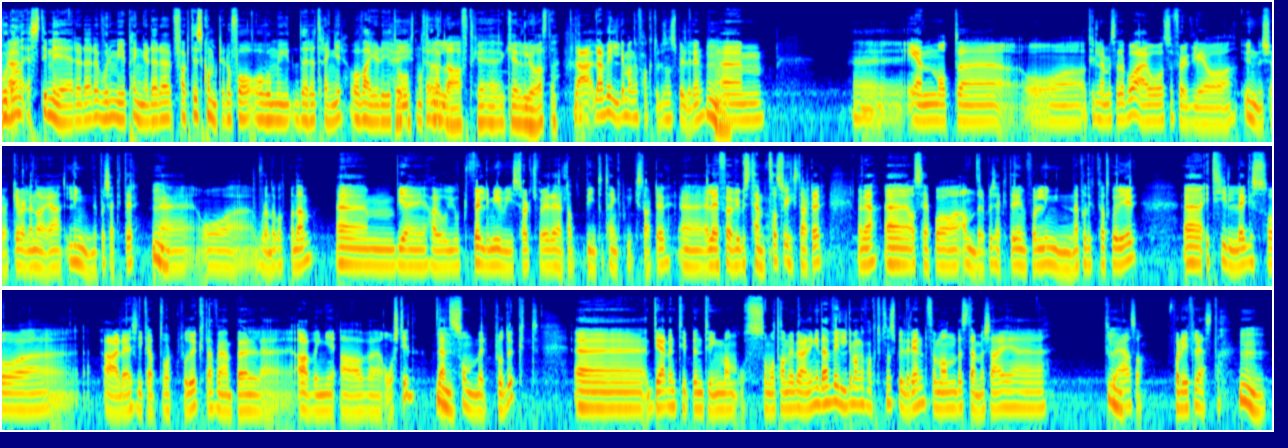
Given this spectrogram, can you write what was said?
Hvordan estimerer dere hvor mye penger dere faktisk kommer til å få, og hvor mye dere trenger? Og veier de to opp Høyt mot eller lavt? Hva, hva er det lureste? Det er, det er veldig mange faktorer som spiller inn. Mm. Um, eh, en måte å tilnærme seg det på er jo selvfølgelig å undersøke veldig nøye lignende prosjekter Mm. eh, og eh, hvordan det har gått med dem. Um, vi har jo gjort veldig mye research før vi i det hele tatt begynte å tenke på Kickstarter. Uh, eller før vi bestemte oss for Kickstarter, men ja. Uh, og se på andre prosjekter innenfor lignende produktkategorier. Uh, I tillegg så eh, er det slik at vårt produkt er f.eks. Avhengig av eh, årstid. Det er et Mm. sommerprodukt. Eh, det er den typen ting man også må ta med i beregningen. Det er veldig mange faktorer som spiller inn før man bestemmer seg, eh, tror Mm. jeg, altså. For de fleste. Mm.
